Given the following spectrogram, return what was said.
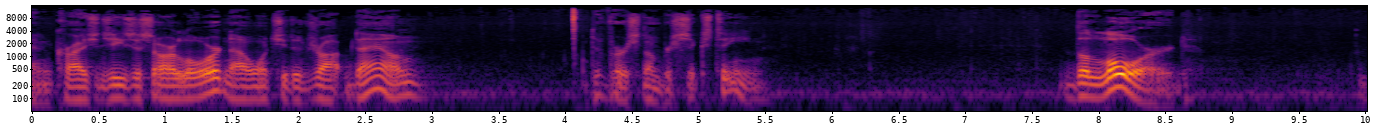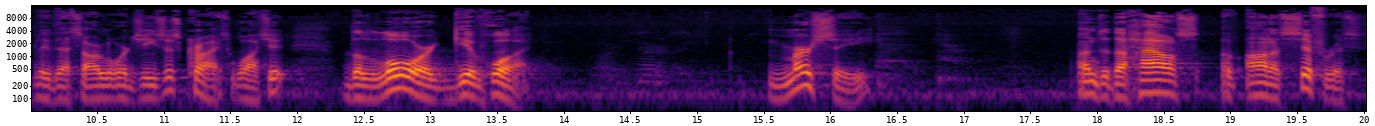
and Christ Jesus our Lord. Now I want you to drop down to verse number 16. The Lord, I believe that's our Lord Jesus Christ. Watch it. The Lord give what? Mercy unto the house of Onesiphorus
